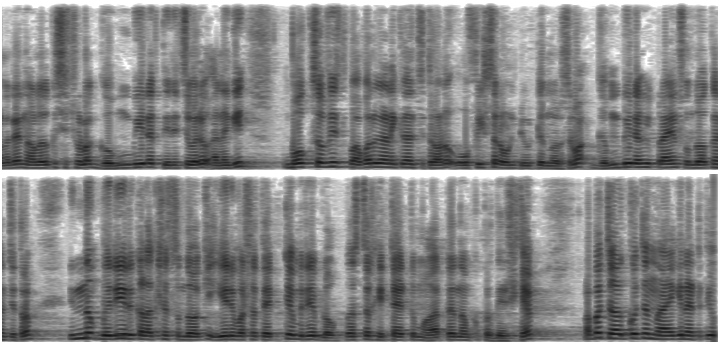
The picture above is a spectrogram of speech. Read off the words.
വളരെ നാളുകൾക്ക് ശേഷമുള്ള ഗംഭീര തിരിച്ചുവരവ് അല്ലെങ്കിൽ ബോക്സ് ഓഫീസ് പവർ കാണിക്കുന്ന ചിത്രമാണ് ഓഫീസർ ഓൺ ഡ്യൂട്ടി എന്ന് പറയുന്ന സിനിമ. ഗംഭീര അഭിപ്രായം സ്വന്തമാക്കുന്ന ചിത്രം. ഇന്നും വലിയൊരു കളക്ഷൻ സ്വന്തമാക്കി ഈ ഒരു വർഷത്തെ ഏറ്റവും വലിയ ബ്ലോക്ക് ബസ്റ്റർ ഹിറ്റായിട്ട് മാറട്ടെ നമുക്ക് പ്രതീക്ഷിക്കാം. അപ്പോൾ ചാക്കോച്ചൻ നായകനായിട്ടെത്തിയ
